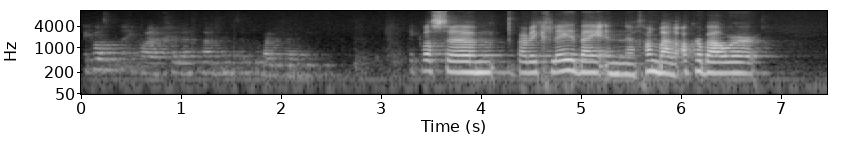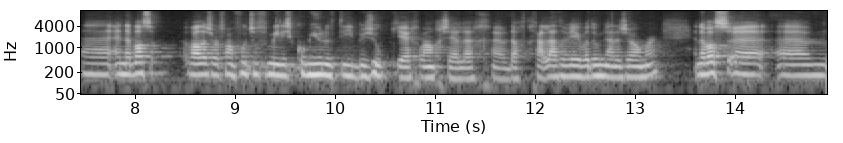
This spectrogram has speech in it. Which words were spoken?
Ik was, ik wou even gillen, maar ik vind het was ehm, een paar weken geleden bij een eh, gangbare akkerbouwer. Eh, en daar was, we hadden een soort van voedselfamilies community bezoekje, gewoon gezellig. Eh, we dachten, ga, laten we weer wat doen na de zomer. En daar was eh ehm,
